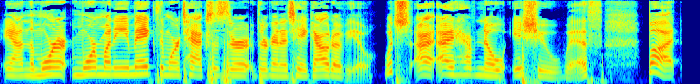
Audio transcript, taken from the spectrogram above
And the more more money you make the more taxes they're they're going to take out of you which I, I have no issue with. But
